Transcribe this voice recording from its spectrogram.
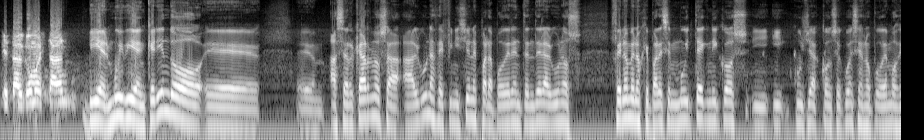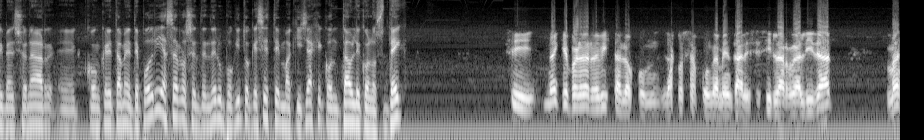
¿Qué tal? ¿Cómo están? Bien, muy bien. Queriendo eh, eh, acercarnos a, algunas definiciones para poder entender algunos fenómenos que parecen muy técnicos y, cuyas consecuencias no podemos dimensionar eh, concretamente. ¿Podría hacernos entender un poquito qué es este maquillaje contable con los DEC? Sí, no hay que perder de vista las cosas fundamentales, es decir, la realidad más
